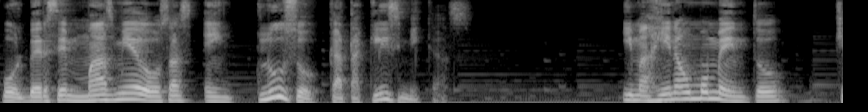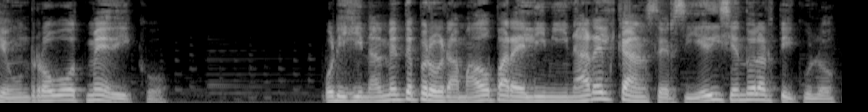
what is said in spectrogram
volverse más miedosas e incluso cataclísmicas. Imagina un momento que un robot médico, originalmente programado para eliminar el cáncer, sigue diciendo el artículo,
